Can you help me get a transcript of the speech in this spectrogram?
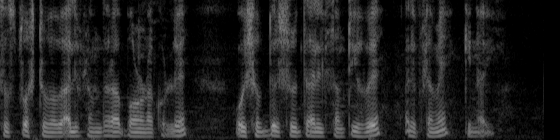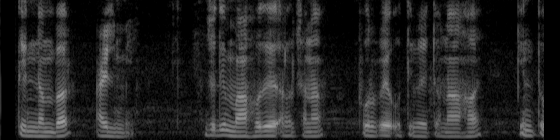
সুস্পষ্টভাবে আলিফলাম দ্বারা বর্ণনা করলে ওই শব্দের শুরুতে আলিফলামটি হবে আলিফলামে কিনাই। তিন নম্বর, আইলমি। যদি মাহুদের আলোচনা পূর্বে অতিবাহিত না হয় কিন্তু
